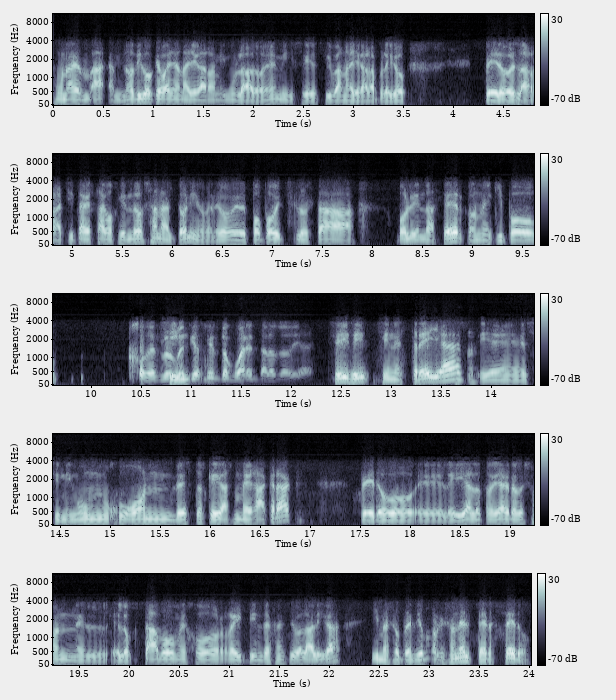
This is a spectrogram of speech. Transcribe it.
una vez no digo que vayan a llegar a ningún lado, ni si, si van a llegar a playoff, pero es la rachita que está cogiendo San Antonio. Creo que Popovich lo está volviendo a hacer con un equipo. Joder, nos metió 140 el otro día. ¿eh? Sí, sí, sin estrellas, eh, sin ningún jugón de estos que digas mega crack, pero eh, leía el otro día, creo que son el, el, octavo mejor rating defensivo de la liga y me sorprendió porque son el tercero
